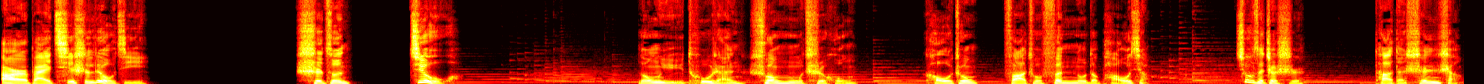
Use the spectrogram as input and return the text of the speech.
二百七十六集，师尊，救我！龙宇突然双目赤红，口中。发出愤怒的咆哮。就在这时，他的身上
